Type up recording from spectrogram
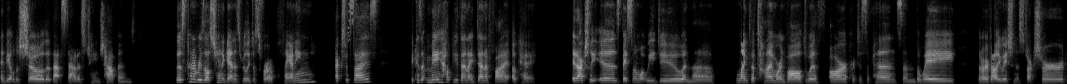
and be able to show that that status change happened. This kind of results chain again is really just for a planning exercise because it may help you then identify, okay, it actually is based on what we do and the length of time we're involved with our participants and the way that our evaluation is structured.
